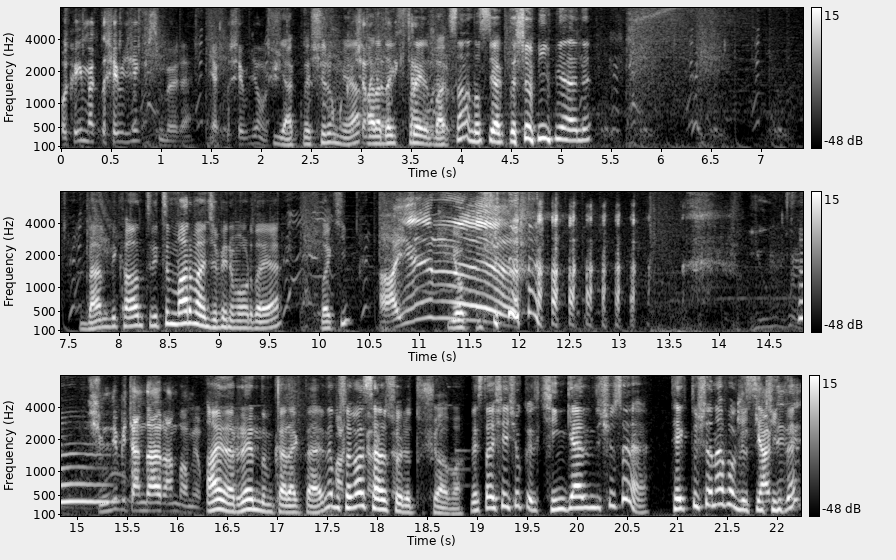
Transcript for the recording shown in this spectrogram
Bakayım yaklaşabilecek misin böyle? Yaklaşabiliyormuş. yaklaşırım ya. kaçana kadar Aradaki frame baksana nasıl yaklaşamayayım yani. Ben bir counter hit'im var bence benim orada ya. Bakayım. Hayır. Yokmuş. Şimdi bir tane daha random yap. Aynen random karakterine. Bu sefer sen karakter. söyle tuşu ama. Mesela şey çok kötü. King geldiğini düşünsene. Tek tuşla ne yapabilirsin Geldi- King'de?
